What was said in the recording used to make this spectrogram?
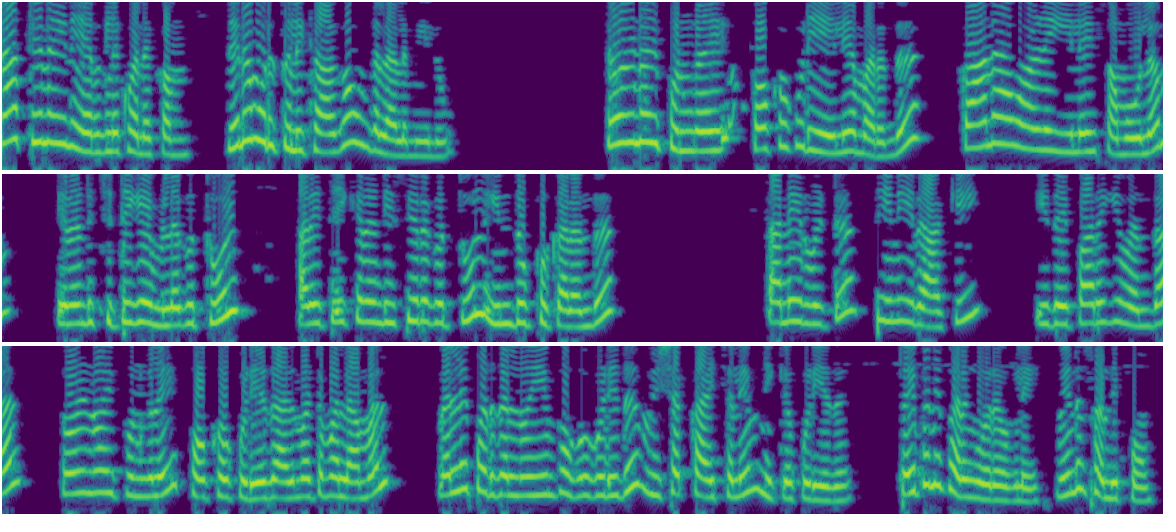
நாட்டினை நேர்களுக்கு வணக்கம். தினம் ஒரு துளிக்காக உங்கள் அலமையிலு தொழுநோய் புண்களை போக்கக்கூடிய இலைய மருந்து காணாவாழை இலை சமூலம் இரண்டு சிட்டிகை மிளகுத்தூள் அரை தேக்கிரண்டி சீரகத்தூள் இந்துப்பு கலந்து தண்ணீர் விட்டு தீநீராக்கி இதை பருகி வந்தால் தொழுநோய் புண்களை போக்கக்கூடியது. அது மட்டுமல்லாமல் வெள்ளைப்படுதல் நோயும் போக்கக்கூடியது விஷக்காய்ச்சலையும் நிற்கக்கூடியது ட்ரை பண்ணி பாருங்க உறவுகளே. மீண்டும் சந்திப்போம்.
